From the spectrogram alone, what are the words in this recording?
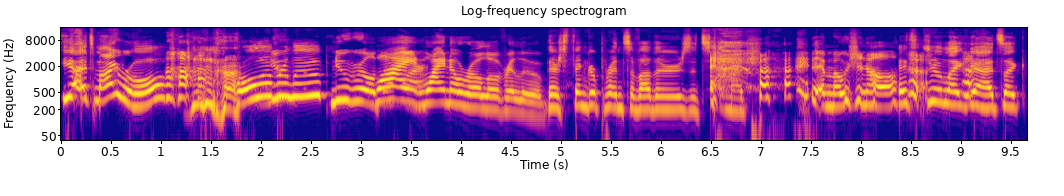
Yeah, it's my rule. rollover new, lube. new rule. why Delmar. why no rollover lube? There's fingerprints of others. It's too much. Emotional. it's too like yeah. It's like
